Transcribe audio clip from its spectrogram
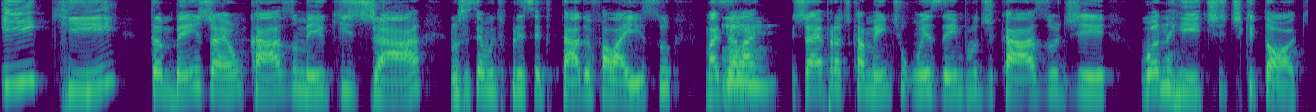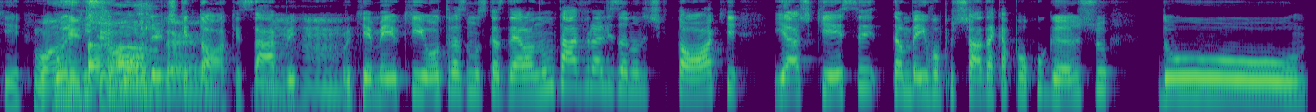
e que também já é um caso meio que já. Não sei se é muito precipitado eu falar isso, mas ela hum. já é praticamente um exemplo de caso de one hit TikTok. One, one hit, hit wonder TikTok, sabe? Uhum. Porque meio que outras músicas dela não tá viralizando no TikTok. E acho que esse também vou puxar daqui a pouco o gancho do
